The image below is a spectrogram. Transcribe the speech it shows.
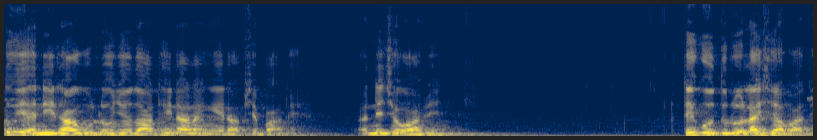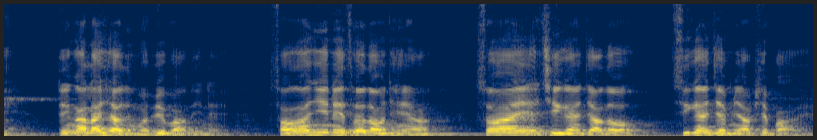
သူ့ရဲ့အနေအထားကိုလုံခြုံစွာထိန်းထားနိုင်ခဲ့တာဖြစ်ပါတယ်။အနည်းချုပ်အပြင်တင်းကိုသူတို့လိုက်ရှာပါသည် တင်းကလိုက်ရှာသူမဖြစ်ပါသေးနဲ့ဆောင်းစမ်းချင်းနဲ့ဆွဲတောင်းခြင်းဟာဆွမ်းအားရဲ့အခြေခံကြသောစီကံချက်များဖြစ်ပါတယ်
